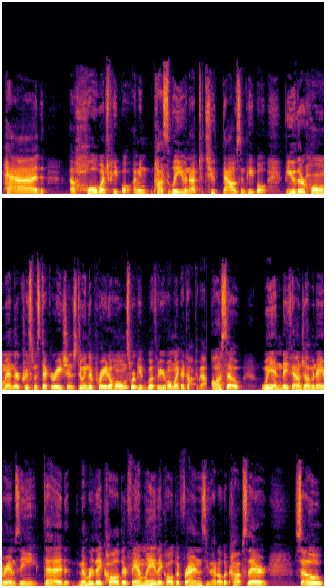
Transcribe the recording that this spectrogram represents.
had a whole bunch of people, I mean, possibly even up to 2,000 people, view their home and their Christmas decorations, doing the parade of homes where people go through your home like I talked about. Also, when they found JonBenét Ramsey dead, remember they called their family, they called their friends, you had all the cops there. So,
